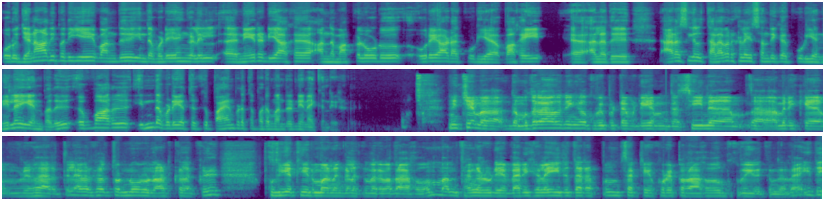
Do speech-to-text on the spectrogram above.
ஒரு ஜனாதிபதியே வந்து இந்த விடயங்களில் நேரடியாக அந்த மக்களோடு உரையாடக்கூடிய வகை அல்லது அரசியல் தலைவர்களை சந்திக்கக்கூடிய நிலை என்பது எவ்வாறு இந்த விடயத்திற்கு பயன்படுத்தப்படும் என்று நினைக்கின்றீர்கள்? நிச்சயமா இந்த முதலாவது நீங்கள் குறிப்பிட்ட விடயம் இந்த சீன அஹ், அமெரிக்க விவகாரத்தில் அவர்கள் தொண்ணூறு நாட்களுக்கு புதிய தீர்மானங்களுக்கு வருவதாகவும் தங்களுடைய வரிகளை இருதரப்பும் சற்றே குறைப்பதாகவும் கூறியிருக்கின்றன. இது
